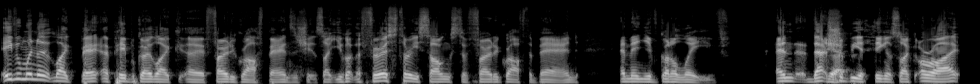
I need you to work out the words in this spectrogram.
even when, uh, like, ba- uh, people go, like, uh, photograph bands and shit, it's like you've got the first three songs to photograph the band, and then you've got to leave. And that Yeah. should be a thing. It's like, all right,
